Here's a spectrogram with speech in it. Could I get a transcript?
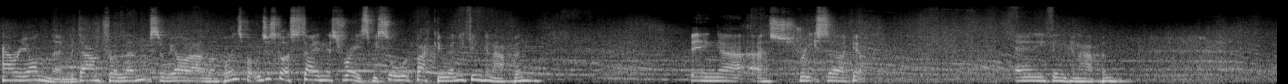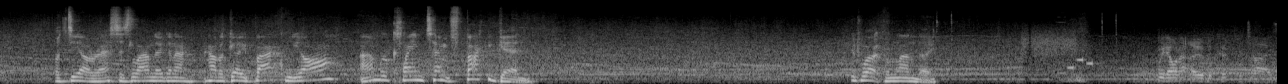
carry on then. We're down to 11th, so we are out of our points, but we've just got to stay in this race. We saw with Baku, anything can happen. Being a, a street circuit, anything can happen. But DRS, is Lando going to have a go back? We are, and we'll claim 10th back again. Good work from Lando. We don't want to overcook the tyres.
